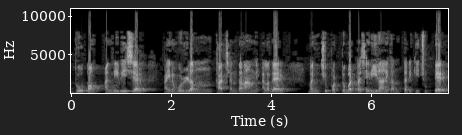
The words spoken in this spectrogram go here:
ధూపం అన్నీ వేశారు. ఆయన ఒళ్ళంతా చందనాన్ని అలదారు. మంచి పట్టుబట్ట శరీరానికి అంతటికీ చుట్టారు.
